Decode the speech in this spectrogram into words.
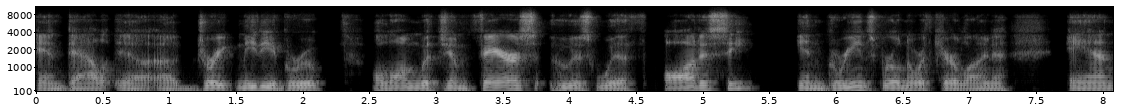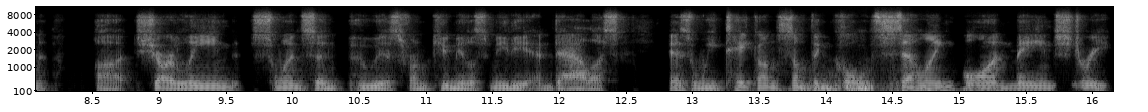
and Dal, uh, uh, Drake Media Group, along with Jim Fairs, who is with Odyssey in Greensboro, North Carolina, and uh, Charlene Swinson, who is from Cumulus Media in Dallas, as we take on something called Selling on Main Street.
